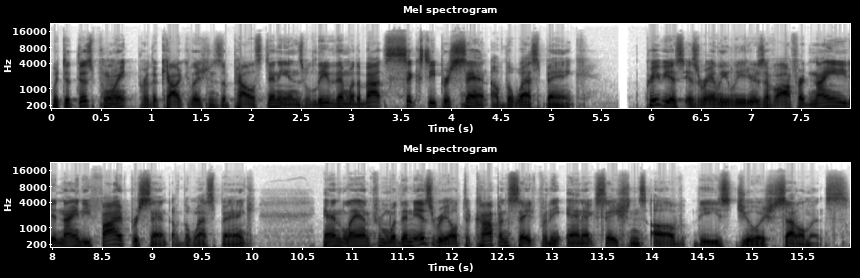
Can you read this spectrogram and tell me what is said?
which at this point, per the calculations of Palestinians, would leave them with about 60% of the West Bank. Previous Israeli leaders have offered 90 to 95% of the West Bank and land from within Israel to compensate for the annexations of these Jewish settlements.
